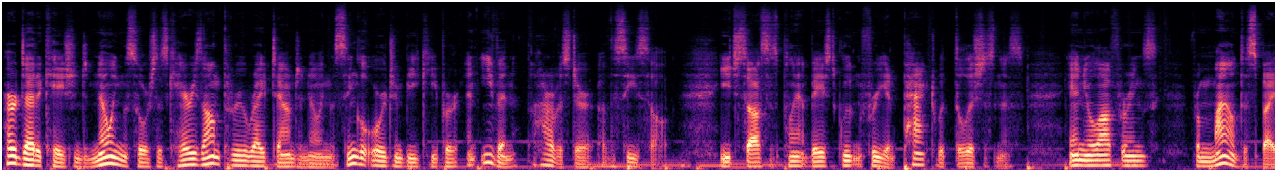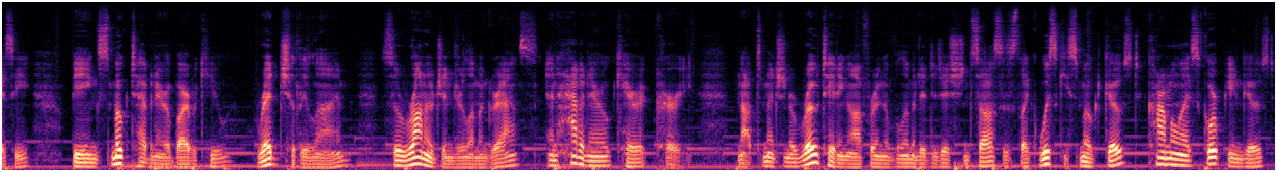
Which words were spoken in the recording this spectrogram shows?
Her dedication to knowing the sources carries on through right down to knowing the single origin beekeeper and even the harvester of the sea salt. Each sauce is plant based, gluten free, and packed with deliciousness. Annual offerings from mild to spicy being smoked habanero barbecue, red chili lime, serrano ginger lemongrass, and habanero carrot curry not to mention a rotating offering of limited edition sauces like Whiskey Smoked Ghost, Caramelized Scorpion Ghost,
